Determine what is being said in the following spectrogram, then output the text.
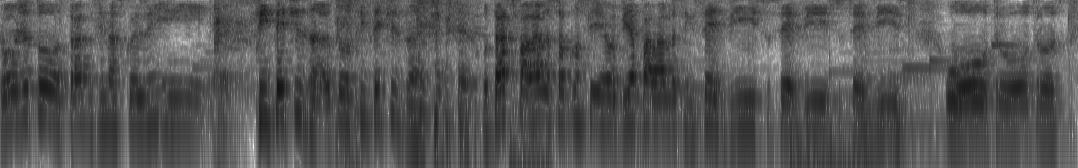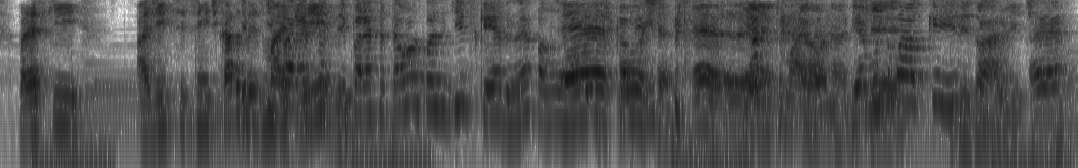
Hoje eu tô traduzindo as coisas em. em é, sintetizando, eu tô sintetizante. O Tassi falava, eu só consegui. Eu vi a palavra assim: serviço, serviço, serviço, o outro, o outro, outro. Parece que a gente se sente cada vez e, mais e parece, livre. E parece até uma coisa de esquerda, né? Falando é, politicamente. Poxa, é, é, é muito maior, né? E é muito maior do que isso. Visão cara. política. É.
